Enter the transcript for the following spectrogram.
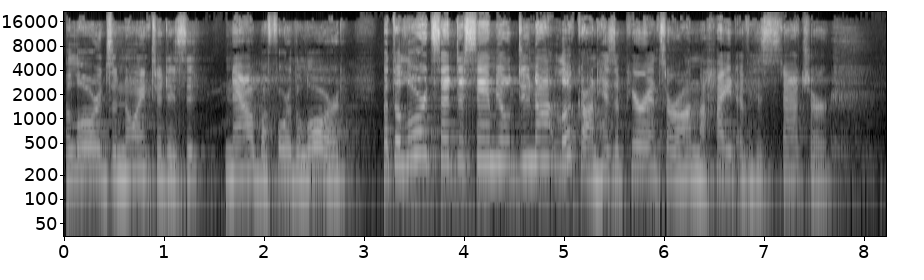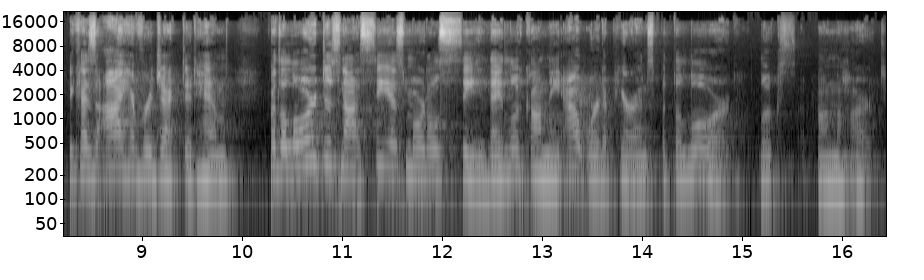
the Lord's anointed is now before the Lord. But the Lord said to Samuel, Do not look on his appearance or on the height of his stature, because I have rejected him. For the Lord does not see as mortals see. They look on the outward appearance, but the Lord looks upon the heart.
